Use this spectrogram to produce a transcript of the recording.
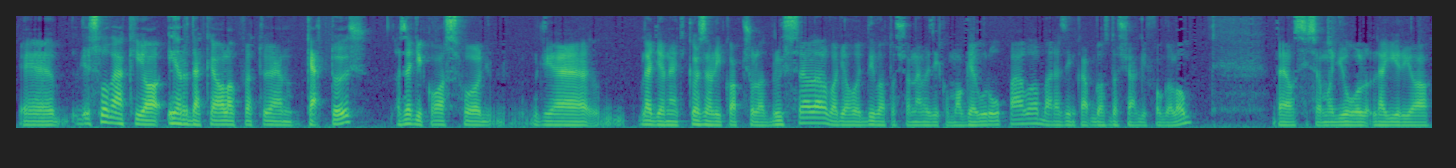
E, Szlovákia érdeke alapvetően kettős. Az egyik az, hogy ugye legyen egy közeli kapcsolat Brüsszellel, vagy ahogy divatosan nevezik a Mag-Európával, bár ez inkább gazdasági fogalom de azt hiszem, hogy jól leírja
